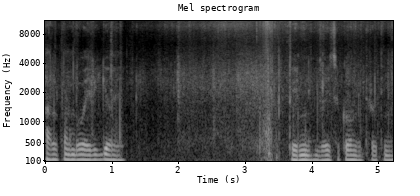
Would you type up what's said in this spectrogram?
ફાલ પણ બહુ આવી ગયો છે તો એને જોઈ શકો મિત્રો તમે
